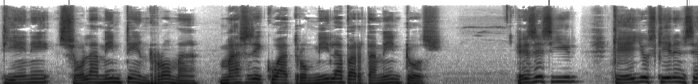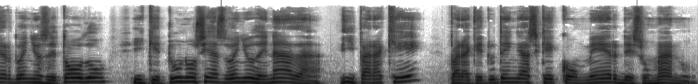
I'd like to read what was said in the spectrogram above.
tiene solamente en Roma más de cuatro mil apartamentos. Es decir, que ellos quieren ser dueños de todo y que tú no seas dueño de nada. ¿Y para qué? Para que tú tengas que comer de su mano,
